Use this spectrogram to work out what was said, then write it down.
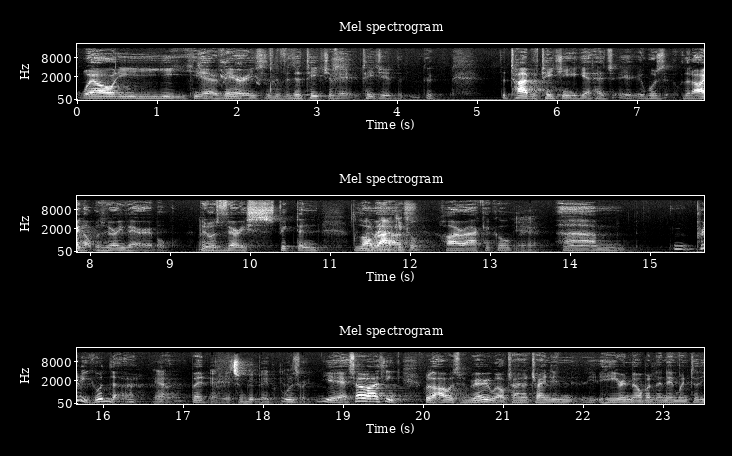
well, yeah, it varies. The, teacher, teacher, the, the type of teaching you get has it was that I got was very variable, but mm. it was very strict and long hierarchical. Hours, hierarchical. Yeah. Um, pretty good though. Yeah. But yeah, we had some good people was, through. Yeah. So I think well, I was very well trained. I trained in here in Melbourne and then went to the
